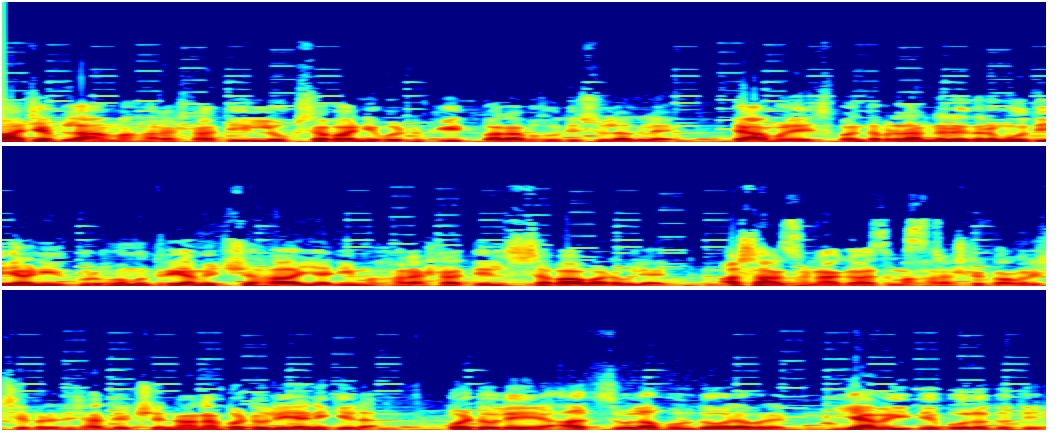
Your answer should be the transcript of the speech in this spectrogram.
भाजपला महाराष्ट्रातील लोकसभा निवडणुकीत पराभव दिसू लागलाय. त्यामुळेच पंतप्रधान नरेंद्र मोदी आणि गृहमंत्री अमित शहा यांनी महाराष्ट्रातील सभा वाढवल्या आहेत असा घणाघात महाराष्ट्र काँग्रेसचे प्रदेशाध्यक्ष नाना पटोले यांनी केला. पटोले आज सोलापूर दौऱ्यावर आहेत. यावेळी ते बोलत होते.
